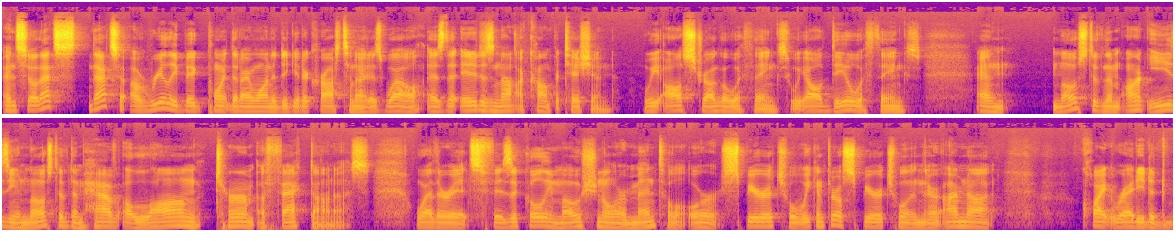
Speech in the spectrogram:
And so that's that's a really big point that I wanted to get across tonight as well, is that it is not a competition. We all struggle with things. We all deal with things. And most of them aren't easy and most of them have a long term effect on us, whether it's physical, emotional, or mental, or spiritual. We can throw spiritual in there. I'm not quite ready to d-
